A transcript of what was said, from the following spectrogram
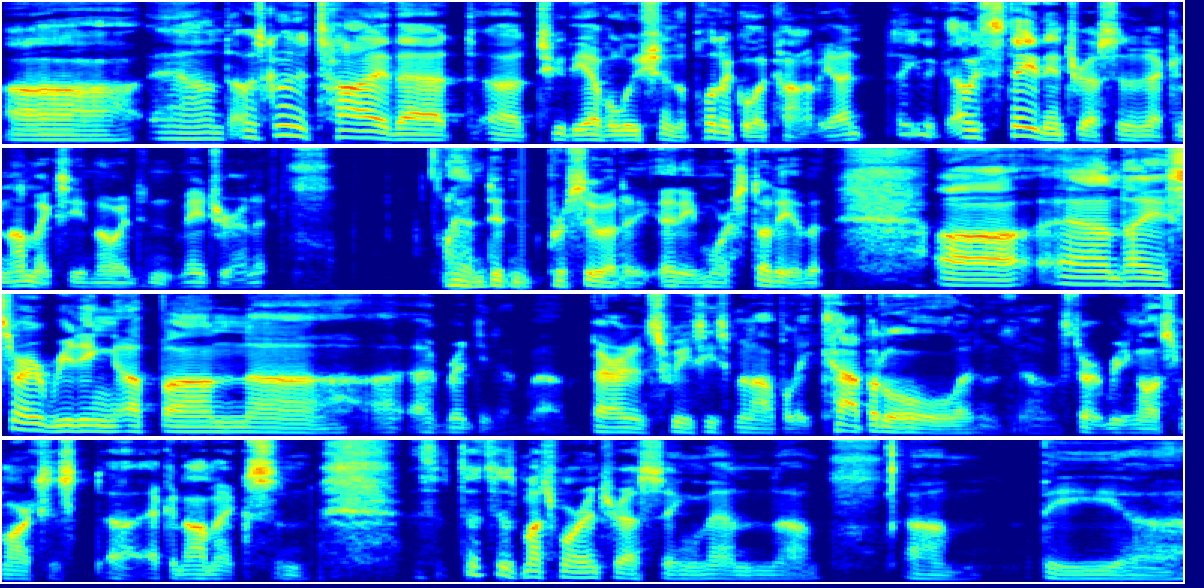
Uh, and I was going to tie that uh, to the evolution of the political economy. I, I stayed interested in economics, even though I didn't major in it and didn't pursue any, any more study of it. Uh, and I started reading up on, uh, I read, you know, uh, Baran and Sweezy's Monopoly Capital and you know, started reading all this Marxist uh, economics. And this, this, is much more interesting than um, um, the, uh,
